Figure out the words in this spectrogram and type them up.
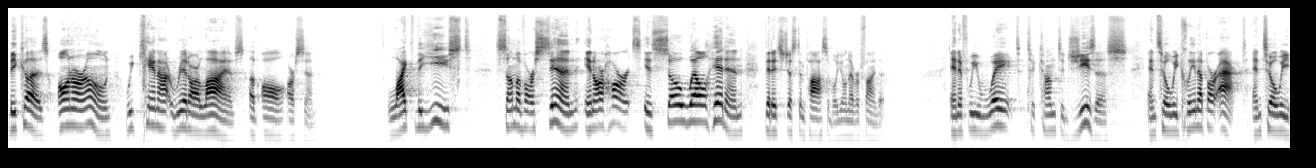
Because on our own, we cannot rid our lives of all our sin. Like the yeast, some of our sin in our hearts is so well hidden that it's just impossible. You'll never find it. And if we wait to come to Jesus until we clean up our act, until we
